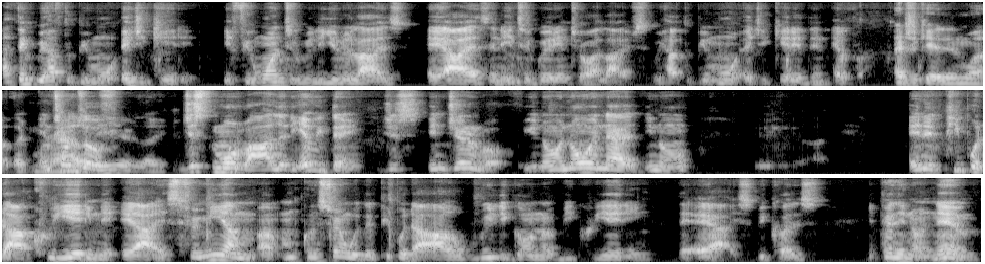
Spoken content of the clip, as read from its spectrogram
I think we have to be more educated if we want to really utilize AI as and integrate into our lives. We have to be more educated than ever. Educated in what, like In terms morality or like? Just morality, everything, just in general. You know, knowing that you know, and the people that are creating the AIs. For me, I'm I'm concerned with the people that are really gonna be creating the AIs because depending on them,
